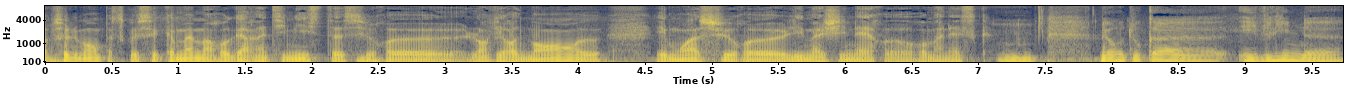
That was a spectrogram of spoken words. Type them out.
Absolument, parce que c'est quand même un regard intimiste sur euh, l'environnement euh, et moi sur euh, l'imaginaire romanesque. Mhm. Mais en tout cas, Evelyne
